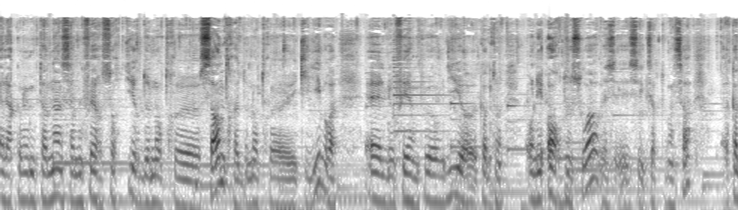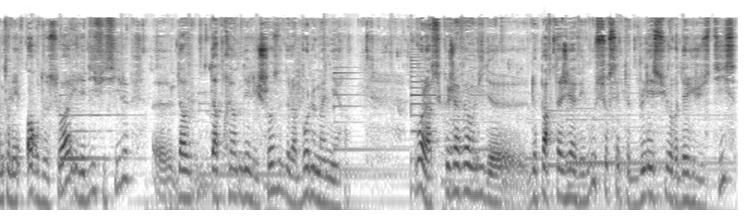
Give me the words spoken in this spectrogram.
elle a quand même tendance à nous faire sortir de notre centre, de notre équilibre. Elle nous fait un peu, on dit, quand on est hors de soi, c'est exactement ça, quand on est hors de soi, il est difficile d'appréhender les choses de la bonne manière. Voilà ce que j'avais envie de, partager avec vous sur cette blessure d'injustice.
